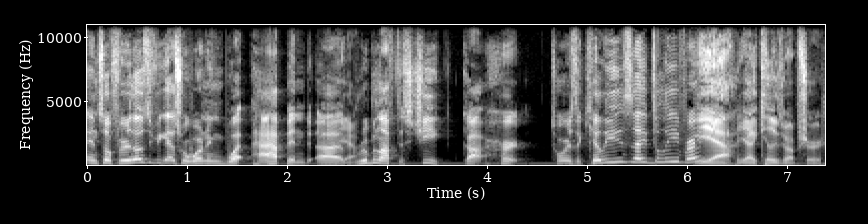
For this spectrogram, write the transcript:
And so, for those of you guys who are wondering what happened, uh, Yeah. Ruben Loftus Cheek got hurt, tore his Achilles, I believe, right? Yeah, yeah. Achilles rupture.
